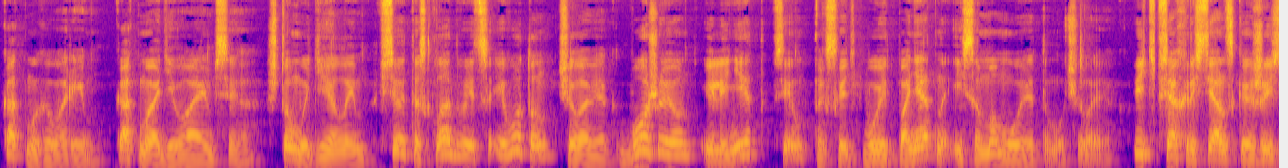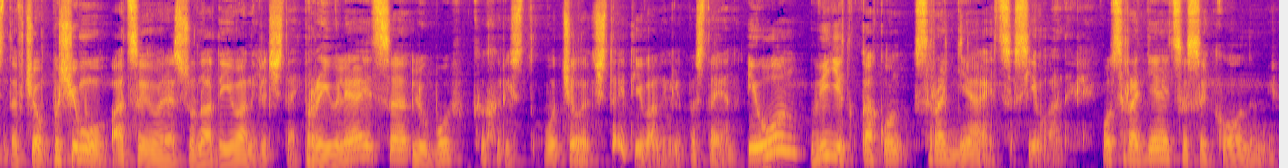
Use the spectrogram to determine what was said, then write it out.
как мы говорим, как мы одеваемся, что мы делаем. Все это складывается, и вот он человек. Божий он или нет, всем, так сказать, будет понятно и самому этому человеку. Ведь вся христианская жизнь-то в чем? Почему отцы говорят, что надо Евангелие читать? Проявляется любовь к Христу. Вот человек читает Евангелие постоянно, и он видит, как он сродняется с Евангелием. Он сродняется с иконами,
